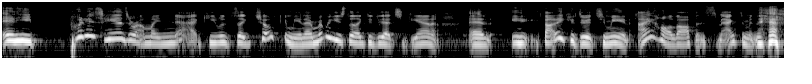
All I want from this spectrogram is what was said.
and he put his hands around my neck. He was like choking me, and I remember he used to like to do that to Deanna, and he thought he could do it to me, and I hauled off and smacked him in the head.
